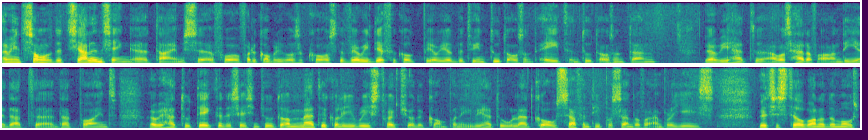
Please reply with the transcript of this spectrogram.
I mean, some of the challenging uh, times uh, for, for the company was, of course, the very difficult period between 2008 and 2010, where we had, I was head of R&D at that, uh, that point, where we had to take the decision to dramatically restructure the company. We had to let go 70% of our employees, which is still one of the most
